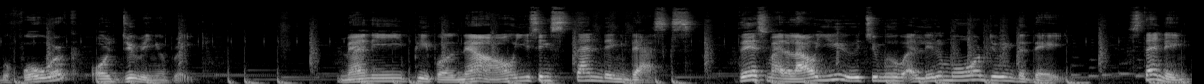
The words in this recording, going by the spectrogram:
before work or during a break. Many people now using standing desks. This might allow you to move a little more during the day. Standing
